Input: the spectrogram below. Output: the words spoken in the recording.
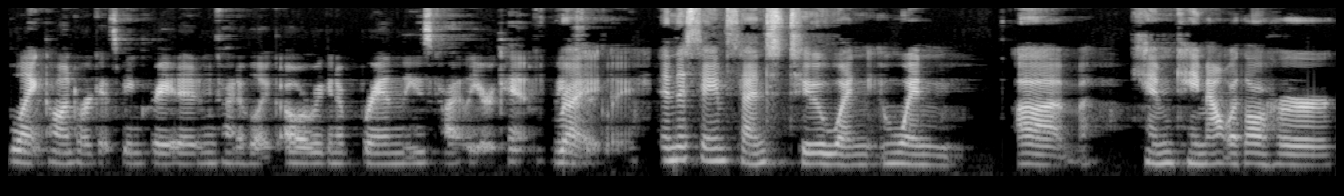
blank contour kits being created and kind of like, oh, are we going to brand these Kylie or Kim? Right. In the same sense, too, when when um, Kim came out with all her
